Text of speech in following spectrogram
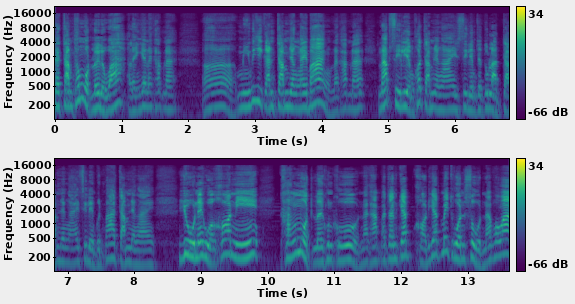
จะจำทั้งหมดเลยหรือวะอะไรเงี้ยนะครับนะมีวิธีการจำยังไงบ้างนะครับนะนับสี่เหลี่ยมเขาจำยังไง สี่เหลี่ยมจัตุรัสจำยังไง สี่เหลี่ยมผืนผ้าจำยังไง อยู่ในหัวข้อนี้ทั้งหมดเลยคุณครูนะครับอาจารย์แก๊ปขออนุญาตไม่ทวนสูตรนะเพราะว่า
